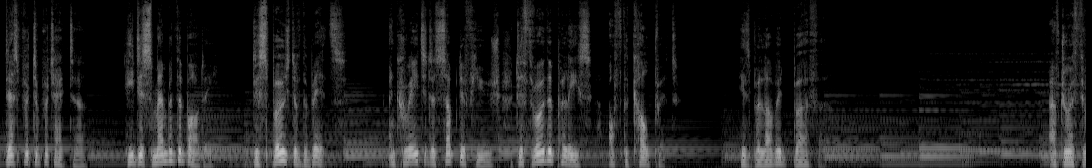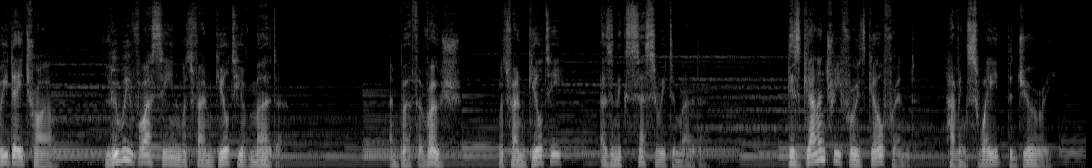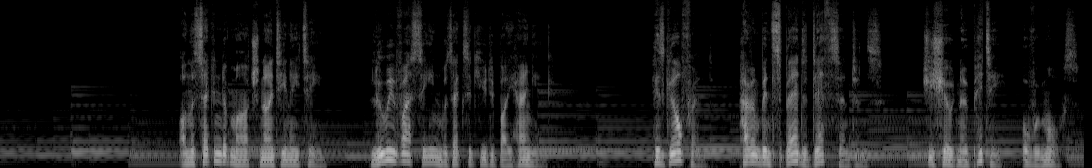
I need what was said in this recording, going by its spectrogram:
Desperate to protect her, he dismembered the body, disposed of the bits, and created a subterfuge to throw the police off the culprit, his beloved Bertha. After a three day trial, Louis Voisin was found guilty of murder, and Bertha Roche was found guilty as an accessory to murder. His gallantry for his girlfriend having swayed the jury. On the 2nd of March 1918, Louis Voisin was executed by hanging. His girlfriend, having been spared a death sentence, she showed no pity or remorse.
